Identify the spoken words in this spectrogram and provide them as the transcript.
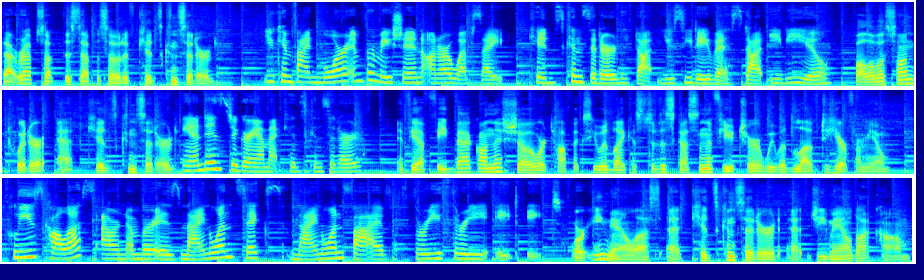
That wraps up this episode of Kids Considered. You can find more information on our website, kidsconsidered.ucdavis.edu. Follow us on Twitter at Kids Considered and Instagram at Kids Considered. If you have feedback on this show or topics you would like us to discuss in the future, we would love to hear from you. Please call us. Our number is 916 915 3388. Or email us at kidsconsidered at gmail.com.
